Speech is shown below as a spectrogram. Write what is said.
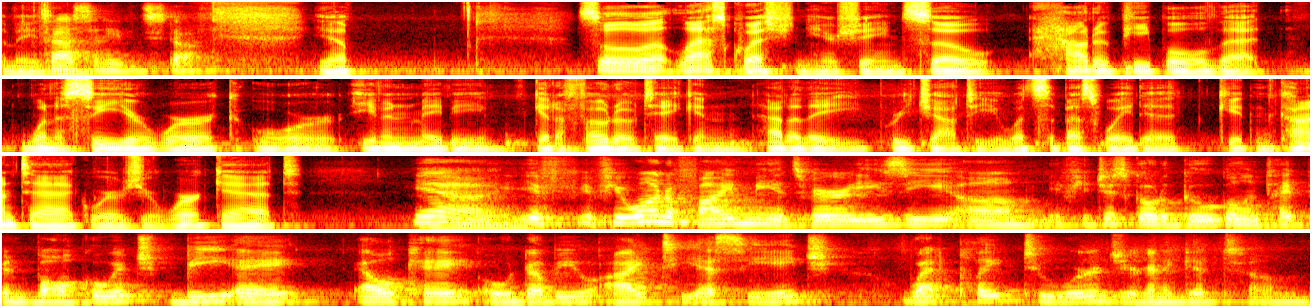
Amazing. Fascinating stuff. Yep. So, uh, last question here, Shane. So, how do people that want to see your work or even maybe get a photo taken, how do they reach out to you? What's the best way to get in contact? Where's your work at? Yeah, if, if you want to find me, it's very easy. Um, if you just go to Google and type in Balkowitsch, B A L K O W I T S C H, wet plate, two words, you're going to get um,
